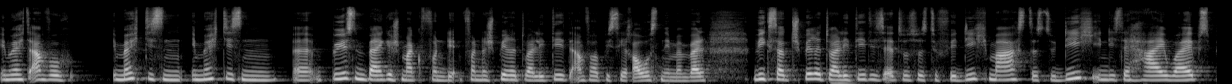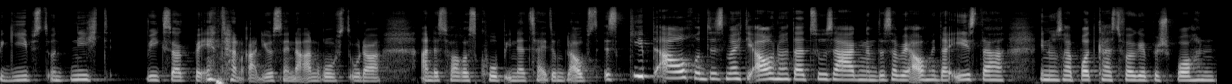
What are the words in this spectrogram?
ich möchte einfach ich möchte diesen, ich möchte diesen äh, bösen Beigeschmack von, de, von der Spiritualität einfach ein bisschen rausnehmen, weil, wie gesagt, Spiritualität ist etwas, was du für dich machst, dass du dich in diese High Vibes begibst und nicht wie gesagt, bei irgendeinem Radiosender anrufst oder an das Horoskop in der Zeitung glaubst. Es gibt auch, und das möchte ich auch noch dazu sagen, und das habe ich auch mit der Esther in unserer Podcast-Folge besprochen,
